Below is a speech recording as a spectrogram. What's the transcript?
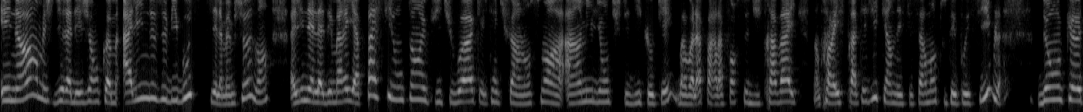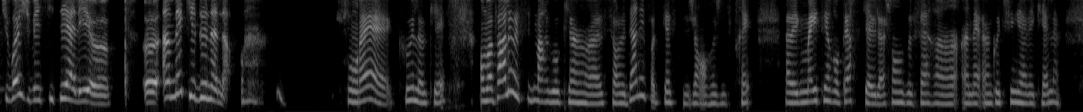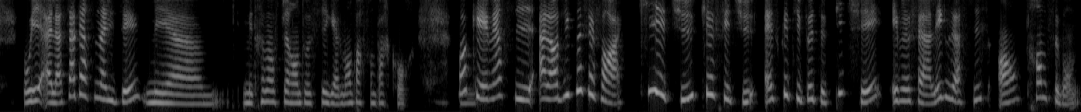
énorme. Je dirais des gens comme Aline de The Bee c'est la même chose. Hein. Aline, elle a démarré il n'y a pas si longtemps et puis, tu vois, quelqu'un qui fait un lancement à, un million, tu te dis qu'ok, bah voilà, par la force du travail, un travail stratégique, hein, nécessairement tout est possible. Donc, euh, tu vois, je vais citer, allez, euh, euh, un mec et deux nanas. Ouais, cool, ok. On m'a parlé aussi de Margot Klein sur le dernier podcast que j'ai enregistré avec Maïté Ropers qui a eu la chance de faire un, un, coaching avec elle. Oui, elle a sa personnalité, mais, mais très inspirante aussi également par son parcours. Ok, mm. merci. Alors du coup, Sephora, qui es-tu? Que fais-tu? Est-ce que tu peux te pitcher et me faire l'exercice en 30 secondes?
